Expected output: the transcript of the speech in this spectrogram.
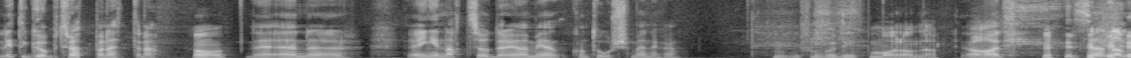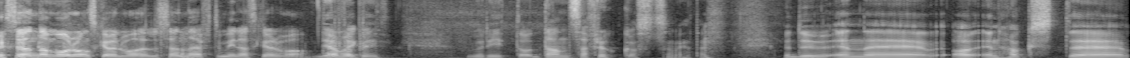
lite gubbtrött på nätterna. Ja, Det är när, jag är ingen nattsuddare, jag är mer en kontorsmänniska. Vi får gå dit på morgonen då. Ja, det, Söndag, söndag morgon ska det vara, eller söndag eftermiddag ska det vara. ja men precis. Gå dit och dansa frukost som det heter. Men du, en, eh, en högst eh,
